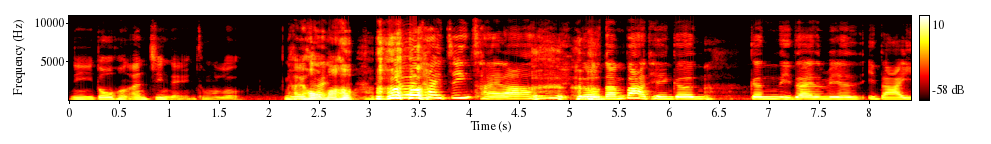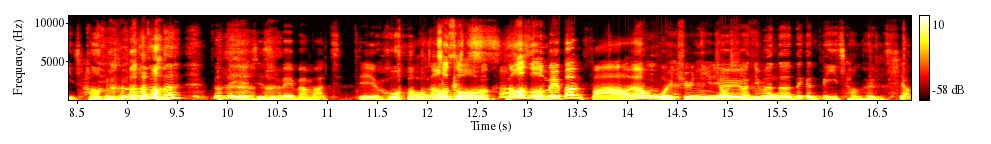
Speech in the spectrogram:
你都很安静哎，怎么了？你还好吗？因为太精彩啦！有南霸天跟跟你在那边一搭一唱，我真的真的也其实没办法接话。然后怎么？然后怎么没办法？好像委屈你。有有，你们的那个立场很强。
